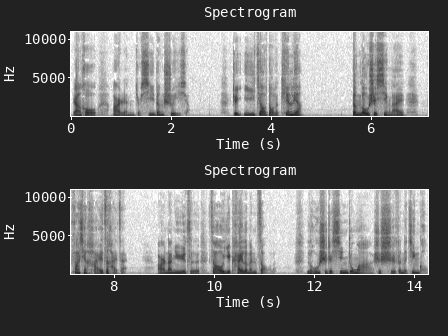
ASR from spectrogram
然后二人就熄灯睡下。这一觉到了天亮，等娄氏醒来，发现孩子还在。而那女子早已开了门走了，娄氏这心中啊是十分的惊恐。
